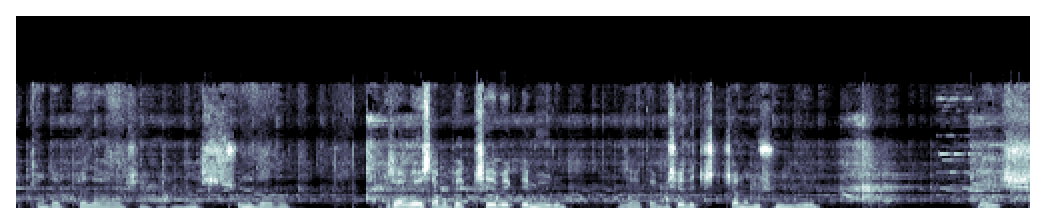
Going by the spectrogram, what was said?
Dükkanda bedava bir şey varmış. Şunu da alalım. Arkadaşlar bu hesabı pek bir şey beklemiyorum. Zaten bir şey de çıkacağını düşünmüyorum. 5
